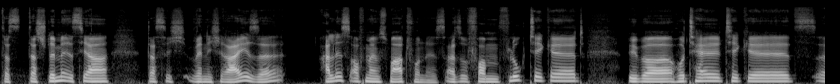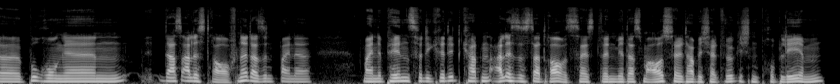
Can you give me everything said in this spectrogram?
das, das Schlimme ist ja, dass ich, wenn ich reise, alles auf meinem Smartphone ist. Also vom Flugticket über Hoteltickets, äh, Buchungen, da ist alles drauf. Ne? Da sind meine, meine Pins für die Kreditkarten, alles ist da drauf. Das heißt, wenn mir das mal ausfällt, habe ich halt wirklich ein Problem.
